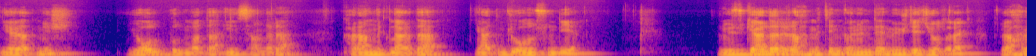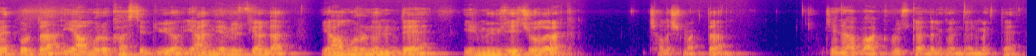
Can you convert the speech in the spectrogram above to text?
yaratmış. Yol bulmada insanlara karanlıklarda yardımcı olunsun diye. Rüzgarları rahmetin önünde müjdeci olarak. Rahmet burada yağmuru kastediyor. Yani rüzgarlar yağmurun önünde bir müjdeci olarak çalışmakta. Cenab-ı Hak rüzgarları göndermekte.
